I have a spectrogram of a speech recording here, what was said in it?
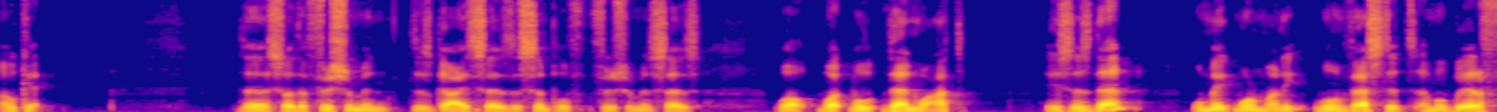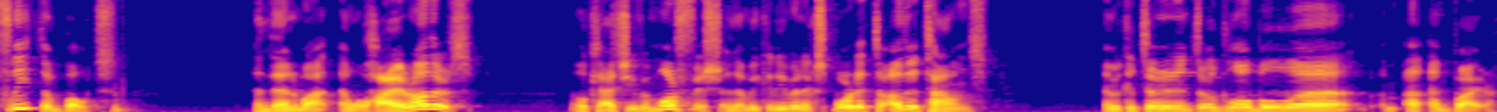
Okay. The, so the fisherman, this guy says, the simple fisherman says, well, what will then what? He says, then we'll make more money, we'll invest it, and we'll get a fleet of boats. And then what? And we'll hire others. We'll catch even more fish, and then we can even export it to other towns. And we could turn it into a global uh empire.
